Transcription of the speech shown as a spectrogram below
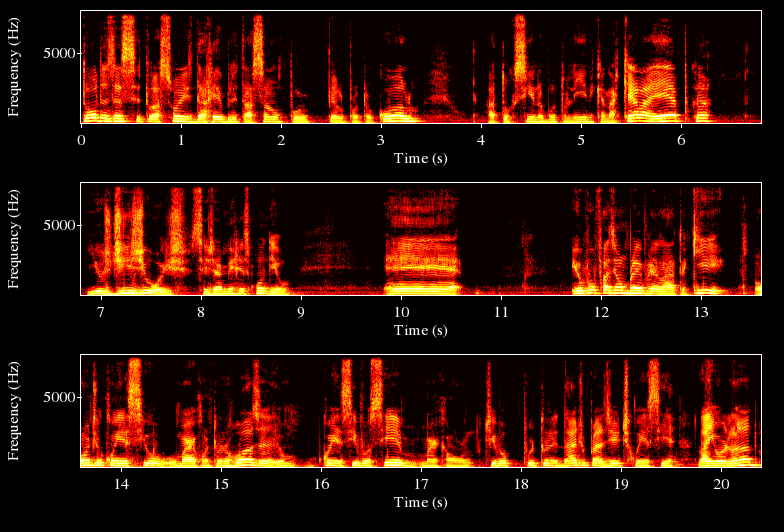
Todas as situações da reabilitação por, pelo protocolo, a toxina botulínica naquela época e os dias de hoje, você já me respondeu. É, eu vou fazer um breve relato aqui, onde eu conheci o, o Marco Antônio Rosa. Eu conheci você, Marcão, tive a oportunidade, o prazer de te conhecer lá em Orlando,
